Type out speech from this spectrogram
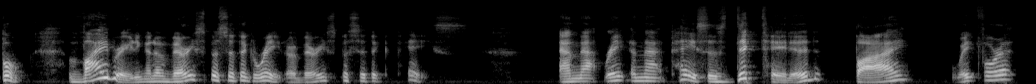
boom vibrating at a very specific rate or a very specific pace. And that rate and that pace is dictated by wait for it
